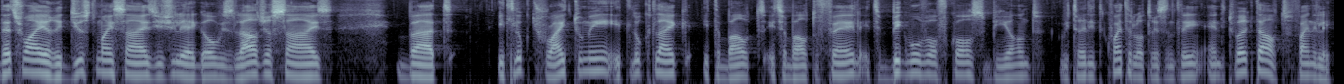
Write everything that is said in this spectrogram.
That's why I reduced my size. Usually I go with larger size, but it looked right to me. It looked like it about it's about to fail. It's a big move, of course, beyond. We traded quite a lot recently, and it worked out finally.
